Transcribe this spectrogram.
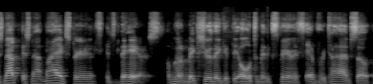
it's not it's not my experience it's theirs. I'm going to make sure they get the ultimate experience every time. So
